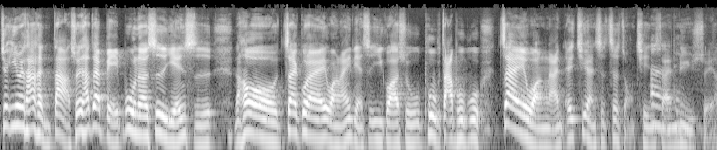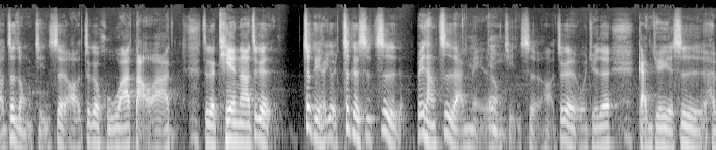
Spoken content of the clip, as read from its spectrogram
就因为它很大，所以它在北部呢是岩石，然后再过来往南一点是伊瓜苏瀑大瀑布，再往南，哎，居然是这种青山绿水啊，这种景色哦，这个湖啊岛啊，这个天啊，这个。这个有这个是自非常自然美的这种景色哈，这个我觉得感觉也是很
